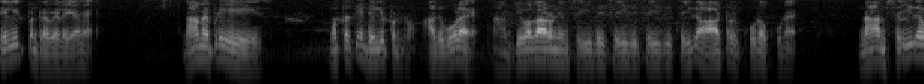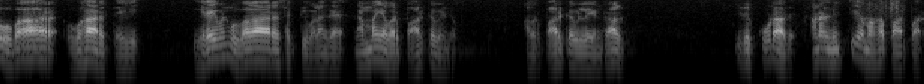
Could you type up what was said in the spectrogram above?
டெலீட் பண்ணுற வேலையை நாம் எப்படி மொத்தத்தையும் டெலீட் பண்ணுறோம் அதுபோல் நாம் ஜீவகாருண்யம் செய்து செய்து செய்து செய்து ஆற்றல் கூட கூட நாம் செய்த உபகார உபகாரத்தை இறைவன் உபகார சக்தி வழங்க நம்மை அவர் பார்க்க வேண்டும். அவர் பார்க்கவில்லை என்றால் இது கூடாது. ஆனால் நிச்சயமாக பார்ப்பார்.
